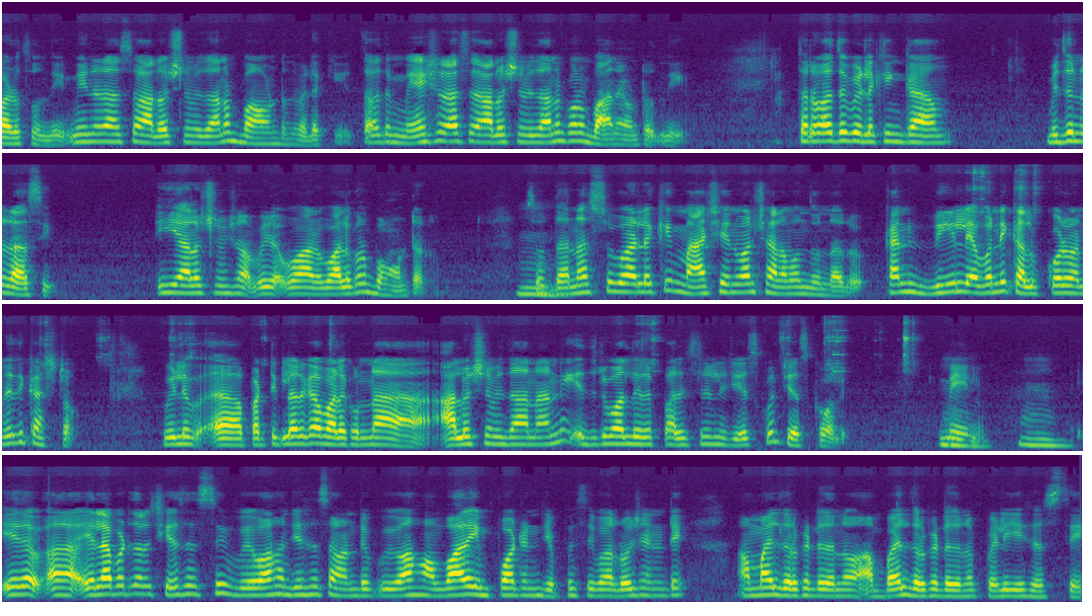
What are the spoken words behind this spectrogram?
పడుతుంది. మీనరాశి ఆలోచన విధానం బాగుంటుంది వీళ్ళకి. తర్వాత మేషరాశి ఆలోచన విధానం కూడా బాగానే ఉంటుంది. తర్వాత వీళ్ళకి ఇంకా మిథున రాశి. ఈ ఆలోచన వాళ్ళు కూడా బాగుంటారు. సో ఉమ్. ధనస్సు వాళ్ళకి మ్యాచ్ అయిన వాళ్ళు చాలా మంది ఉన్నారు. కానీ వీళ్ళు ఎవరిని కలుపుకోవడం అనేది కష్టం. వీళ్ళు పర్టికులర్గా వాళ్ళకు ఉన్న ఆలోచన విధానాన్ని ఎదుటి వాళ్ళ దగ్గర పరిశీలన చేసుకొని చేసుకోవాలి. మెయిన్ ఉమ్. ఏదో ఆ, ఎలా పడితే అలా చేసేసి వివాహం చేసేస్తాం. అంటే వివాహం అవ్వాలి ఇంపార్టెంట్ చెప్పేసి వాళ్ళ రోజు ఏంటంటే అమ్మాయిలు దొరకట్లేదనో అబ్బాయిలు దొరకట్లేదనో పెళ్ళి చేసేస్తే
